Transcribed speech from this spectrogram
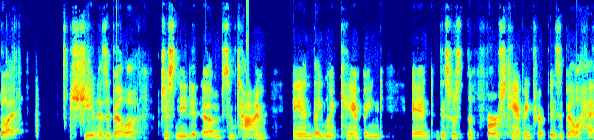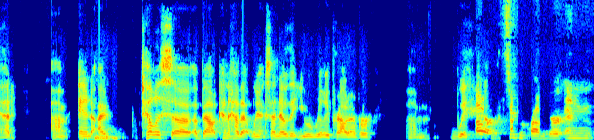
But she and isabella just needed um, some time and they went camping and this was the first camping trip isabella had. Um, and i tell us uh, about kind of how that went because i know that you were really proud of her um, with Oh, super proud of her, and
